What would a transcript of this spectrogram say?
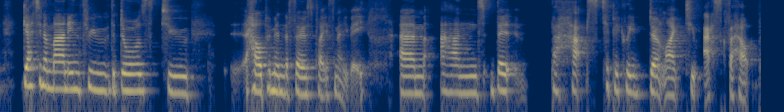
getting a man in through the doors to help him in the first place, maybe. Um, and they perhaps typically don't like to ask for help.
